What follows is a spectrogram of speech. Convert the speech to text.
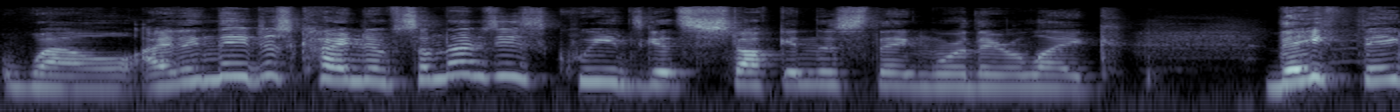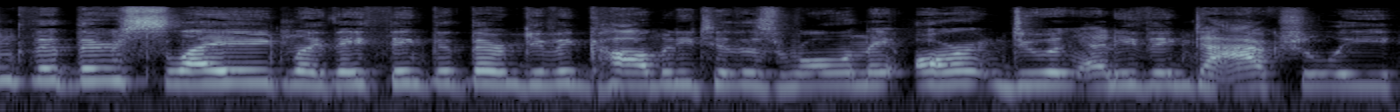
well. I think they just kind of sometimes these queens get stuck in this thing where they're like they think that they're slaying, like they think that they're giving comedy to this role and they aren't doing anything to actually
